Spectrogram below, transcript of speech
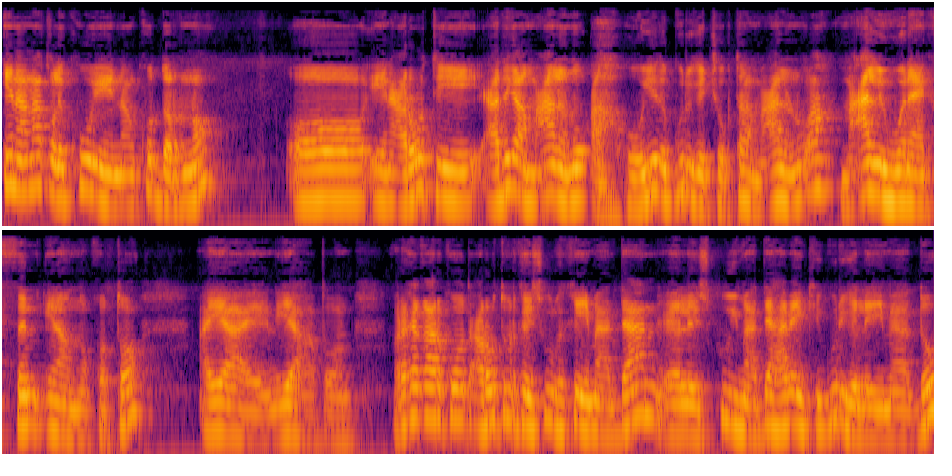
inaan aqli kuwiin aan ku darno oo in caruurtii adigaa macallin u ah hooyada guriga joogtaa macallin u ah macallin wanaagsan inaad noqoto ayaa iyaa haboon mararka qaarkood carruurta markay iskuulka ka yimaadaan ee la isku yimaada habeenkii guriga la yimaado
